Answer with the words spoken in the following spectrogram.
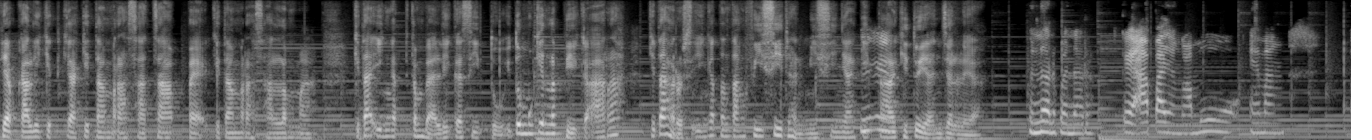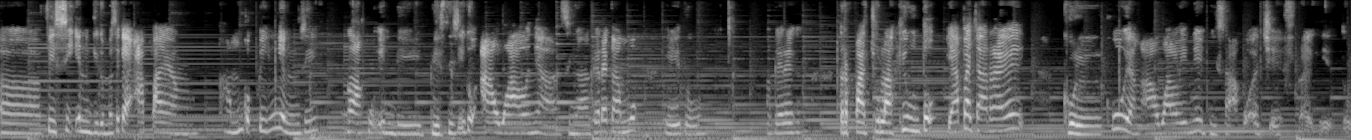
tiap kali ketika kita merasa capek, kita merasa lemah, kita ingat kembali ke situ. Itu mungkin lebih ke arah kita harus ingat tentang visi dan misinya kita hmm. gitu ya Angel ya. Benar benar. Kayak apa yang kamu emang uh, visiin gitu maksudnya kayak apa yang kamu kepingin sih ngelakuin di bisnis itu awalnya sehingga akhirnya kamu ya itu akhirnya terpacu lagi untuk ya apa caranya goalku yang awal ini bisa aku achieve kayak gitu.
